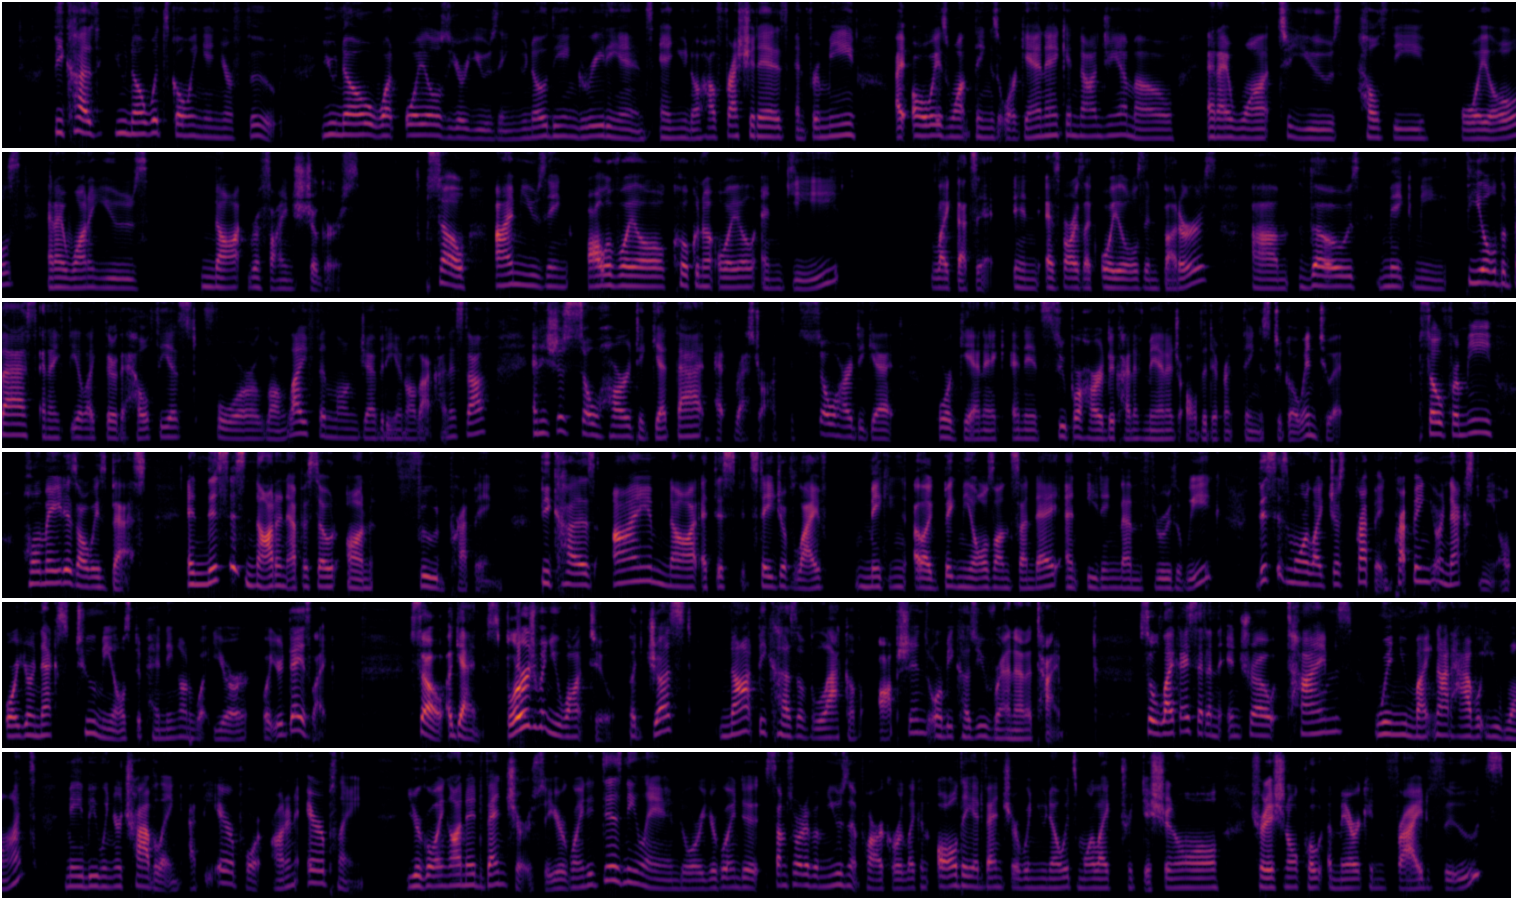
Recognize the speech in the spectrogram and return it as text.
because you know what's going in your food. You know what oils you're using, you know the ingredients, and you know how fresh it is. And for me, I always want things organic and non GMO, and I want to use healthy oils, and I want to use not refined sugars. So I'm using olive oil, coconut oil, and ghee like that's it in as far as like oils and butters um those make me feel the best and i feel like they're the healthiest for long life and longevity and all that kind of stuff and it's just so hard to get that at restaurants. It's so hard to get organic and it's super hard to kind of manage all the different things to go into it. So for me homemade is always best and this is not an episode on food prepping because I am not at this stage of life making uh, like big meals on Sunday and eating them through the week. This is more like just prepping, prepping your next meal or your next two meals depending on what your what your day's like. So, again, splurge when you want to, but just not because of lack of options or because you've ran out of time. So, like I said in the intro, times when you might not have what you want, maybe when you're traveling at the airport, on an airplane, you're going on adventures. So you're going to Disneyland or you're going to some sort of amusement park or like an all-day adventure when you know it's more like traditional traditional quote American fried foods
